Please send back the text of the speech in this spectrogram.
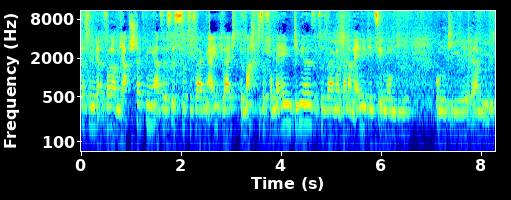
das soll auch nicht abschrecken. Also es ist sozusagen eigentlich leicht gemacht, diese formellen Dinge sozusagen, und dann am Ende geht es eben um die, um die, ähm,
